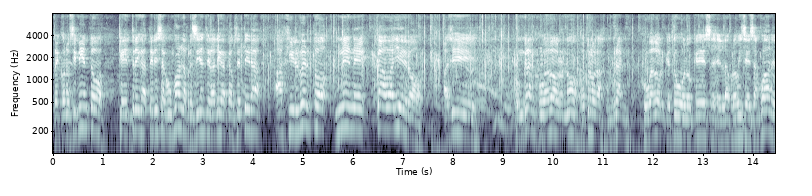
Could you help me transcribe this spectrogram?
Reconocimiento que entrega Teresa Guzmán, la presidenta de la Liga Caucetera, a Gilberto Nene Caballero. Allí un gran jugador, ¿no? Otro un gran jugador que tuvo lo que es la provincia de San Juan.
